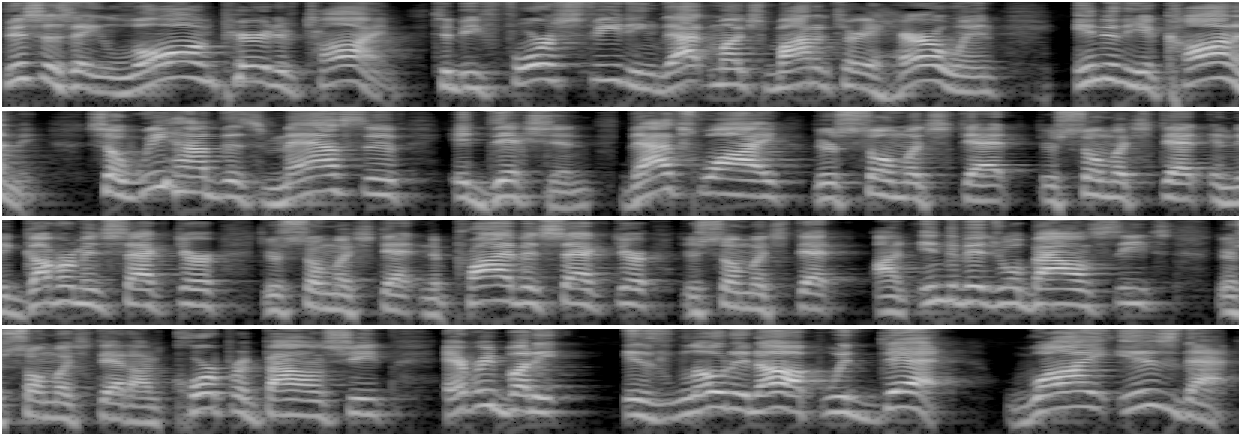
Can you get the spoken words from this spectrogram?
This is a long period of time to be force feeding that much monetary heroin into the economy. So we have this massive addiction. That's why there's so much debt. There's so much debt in the government sector. There's so much debt in the private sector. There's so much debt on individual balance sheets. There's so much debt on corporate balance sheet. Everybody is loaded up with debt. Why is that?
